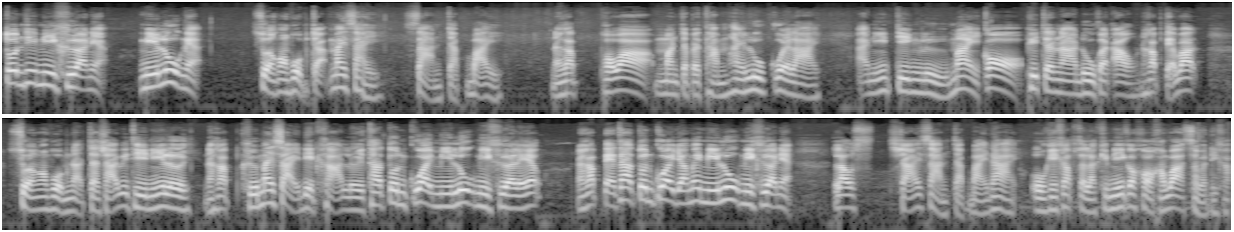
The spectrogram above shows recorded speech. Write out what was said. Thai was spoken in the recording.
ต้นที่มีเครือเนี่ยมีลูกเนี่ยส่วนของผมจะไม่ใส่สารจับใบนะครับ เพราะว่ามันจะไปทำให้ลูกกล้วยลาย อันนี้จริงหรือไม่ก็พิจารณาดูกันเอานะครับ แต่ว่าส่วนของผมนะจะใช้วิธีนี้เลยนะครับ คือไม่ใส่เด็ดขาดเลย ถ้าต้นกล้วยมีลูกมีเครือแล้วนะครับ แต่ถ้าต้นกล้วยยังไม่มีลูกมีเครือเนี่ย เราใช้สารจับใบได้ โอเคครับสำหรับคลิปนี้ก็ขอคำว่าสวัสดีครับ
